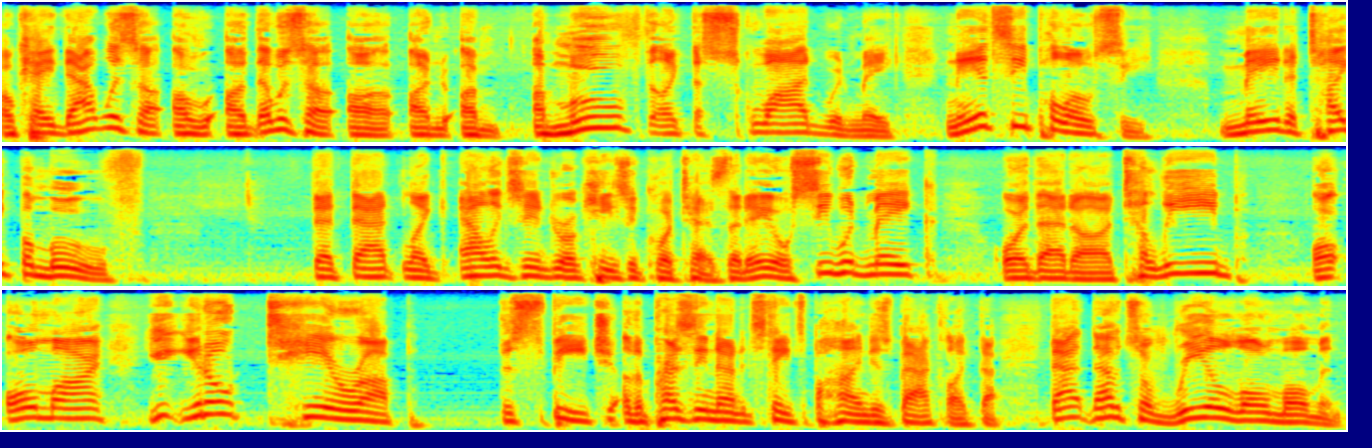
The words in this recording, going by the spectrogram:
Okay, that was a, a, a that was a, a a move that like the squad would make. Nancy Pelosi made a type of move that that like Alexandra Ocasio Cortez that AOC would make, or that uh, Tlaib or Omar. You you don't tear up the speech of the president of the United States behind his back like that. That that's a real low moment,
